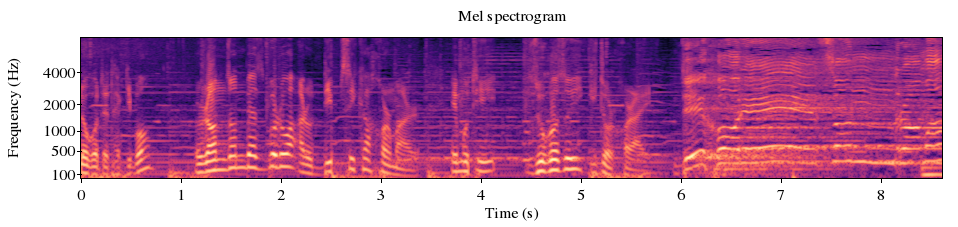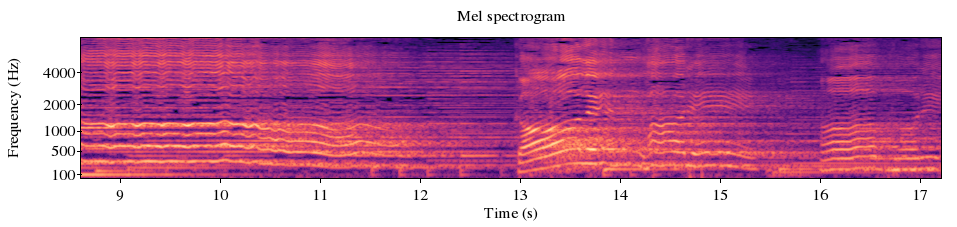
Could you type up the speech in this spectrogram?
লগতে থাকিব ৰঞ্জন বেজবৰুৱা আৰু দীপশিখা শৰ্মাৰ এমুঠি যুগজয়ী গীতৰ শৰাই। দেশৰে চন্দ্ৰমা আভৰে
